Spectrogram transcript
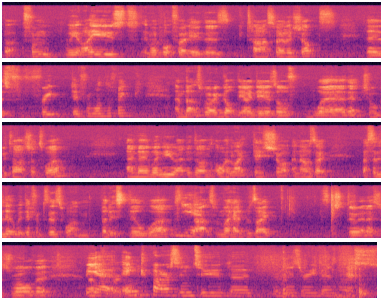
but from we I used in my portfolio. There's guitar solo shots. There's three different ones I think, and that's where I got the ideas of where the actual guitar shots were. And then when you added on, oh, I like this shot, and I was like, that's a little bit different to this one, but it still works. Yeah. That's when my head was like, just do it. Let's just roll with it. But yeah, was a great in comparison to the, the misery business,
